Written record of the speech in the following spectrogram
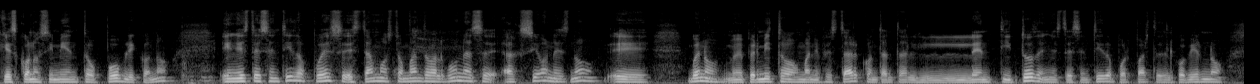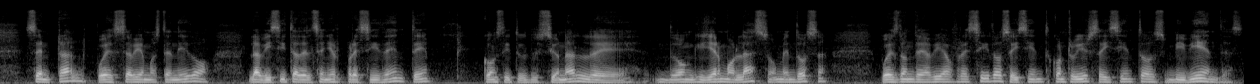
que es conocimiento público, ¿no? En este sentido, pues, estamos tomando algunas eh, acciones, ¿no? Eh, bueno, me permito manifestar con tanta lentitud en este sentido por parte del gobierno central, pues habíamos tenido la visita del señor presidente constitucional, eh, don Guillermo Lazo Mendoza, pues donde había ofrecido 600, construir 600 viviendas,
